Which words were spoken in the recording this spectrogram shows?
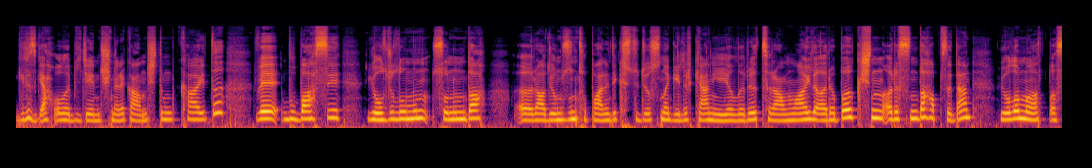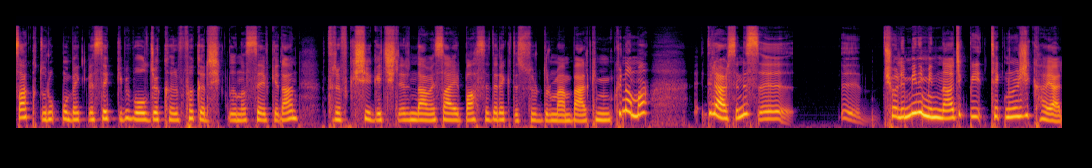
girizgah olabileceğini düşünerek almıştım kaydı. Ve bu bahsi yolculuğumun sonunda e, radyomuzun Tophane'deki stüdyosuna gelirken yayaları tramvayla araba akışının arasında hapseden yola mı atlasak durup mu beklesek gibi bolca karıfa karışıklığına sevk eden trafik ışığı geçişlerinden vesaire bahsederek de sürdürmem belki mümkün ama dilerseniz e, e, şöyle mini minnacık bir teknolojik hayal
